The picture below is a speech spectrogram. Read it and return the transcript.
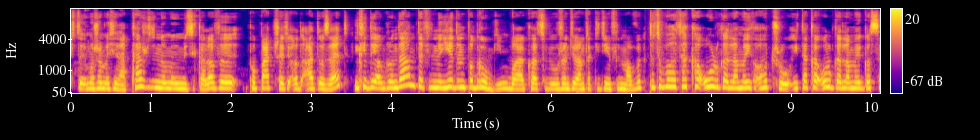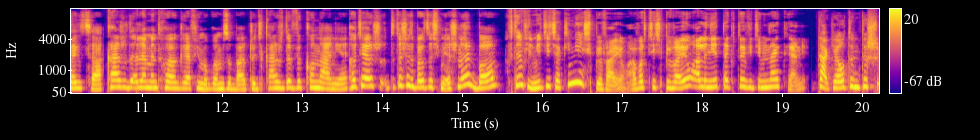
Tutaj możemy się na każdy numer musicalowy popatrzeć od A do Z i kiedy oglądałam te filmy jeden po drugim, bo akurat sobie urządziłam taki dzień filmowy, to to była taka ulga dla moich oczu i taka ulga dla mojego serca. Każdy element choreografii choreografii mogłam zobaczyć, każde wykonanie. Chociaż to też jest bardzo śmieszne, bo w tym filmie dzieciaki nie śpiewają, a właściwie śpiewają, ale nie te, które widzimy na ekranie. Tak, ja o tym też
